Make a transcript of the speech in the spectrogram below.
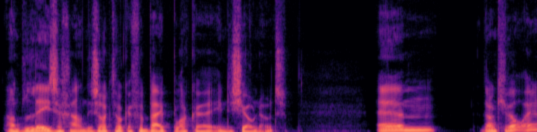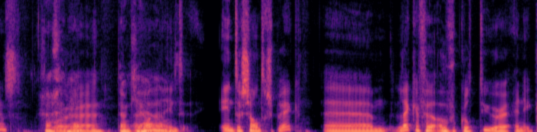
aan het lezen gaan. Die zal ik er ook even bij plakken in de show notes. Um, dankjewel Ernst. Graag gedaan. Uh, dankjewel. Uh, inter interessant gesprek. Um, lekker veel over cultuur. En ik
